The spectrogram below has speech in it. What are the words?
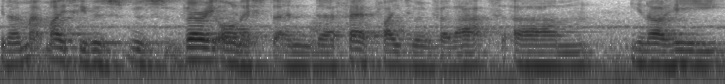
you know Matt Macey was was very honest and uh, fair play to him for that. Um, you know he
